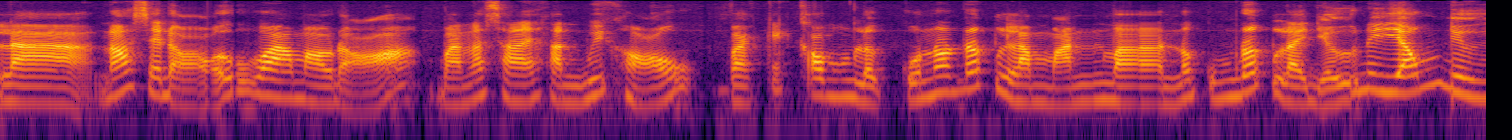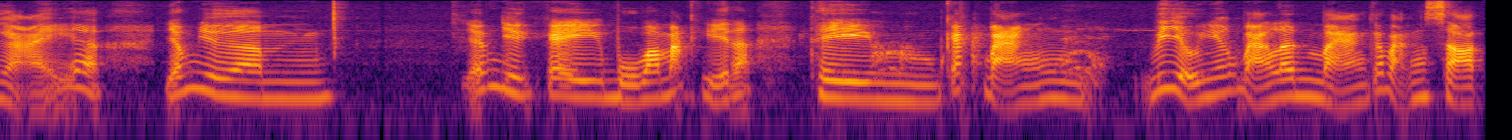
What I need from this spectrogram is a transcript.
là nó sẽ đổi qua màu đỏ và nó sẽ thành huyết hổ. Và cái công lực của nó rất là mạnh mà nó cũng rất là dữ nó giống như ngải giống như um, giống như cây bùa ba mắt vậy đó. Thì các bạn ví dụ như các bạn lên mạng các bạn search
